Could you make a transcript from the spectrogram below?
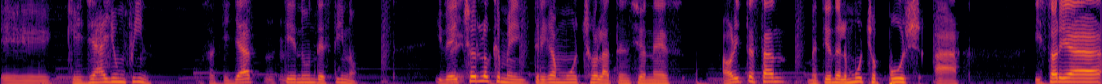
Eh, que ya hay un fin. O sea, que ya tiene un destino. Y de Sí. hecho, es lo que me intriga mucho la atención es. Ahorita están metiéndole mucho push a historia.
